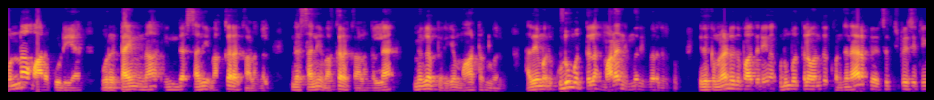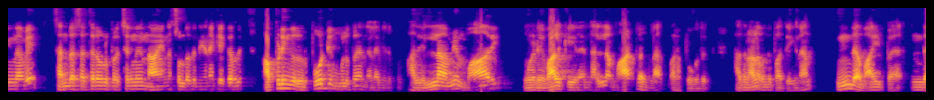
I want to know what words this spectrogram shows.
பொண்ணாக மாறக்கூடிய ஒரு டைம் தான் இந்த சனி வக்கர காலங்கள். இந்த சனி வக்கர காலங்களில் மிகப்பெரிய மாற்றங்கள் வரும். அதே மாதிரி குடும்பத்துல மன நிம்மதிங்கிறது இருக்கும். இதுக்கு முன்னாடி வந்து பார்த்துட்டீங்கன்னா குடும்பத்துல வந்து கொஞ்ச நேரம் சிரிச்சு பேசிட்டீங்கன்னாவே சண்டை சச்சரவுகள் பிரச்சனை நான் என்ன சொல்றது என்ன கேட்கறது அப்படிங்கிற ஒரு போட்டி உங்களுக்குள்ள நிலவி இருக்கும் அது எல்லாமே மாறி உங்களுடைய வாழ்க்கையில நல்ல மாற்றங்களா வரப்போகுது. அதனால வந்து பாத்தீங்கன்னா இந்த வாய்ப்பை இந்த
